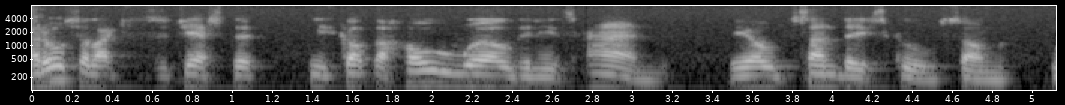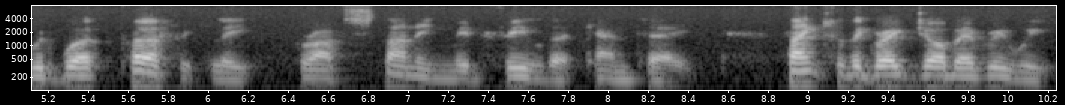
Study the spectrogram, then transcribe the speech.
I'd also like to suggest that he's got the whole world in his hand. The old Sunday school song would work perfectly for our stunning midfielder, Kante. Thanks for the great job every week.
